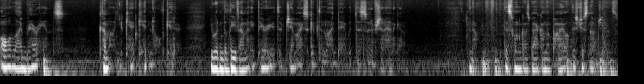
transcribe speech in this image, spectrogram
all librarians. Come on, you can't kid an old kidder. You wouldn't believe how many periods of gym I skipped in my day with this sort of shenanigan. No, this one goes back on the pile. There's just no chance.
